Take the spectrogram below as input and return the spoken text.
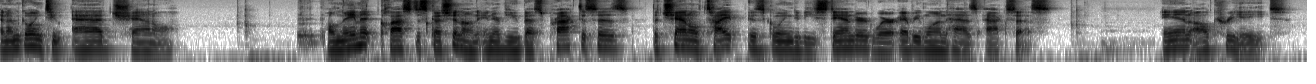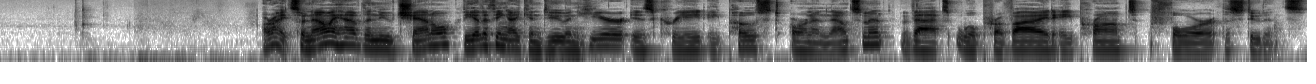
and I'm going to add channel. I'll name it class discussion on interview best practices. The channel type is going to be standard where everyone has access. And I'll create. All right, so now I have the new channel. The other thing I can do in here is create a post or an announcement that will provide a prompt for the students.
